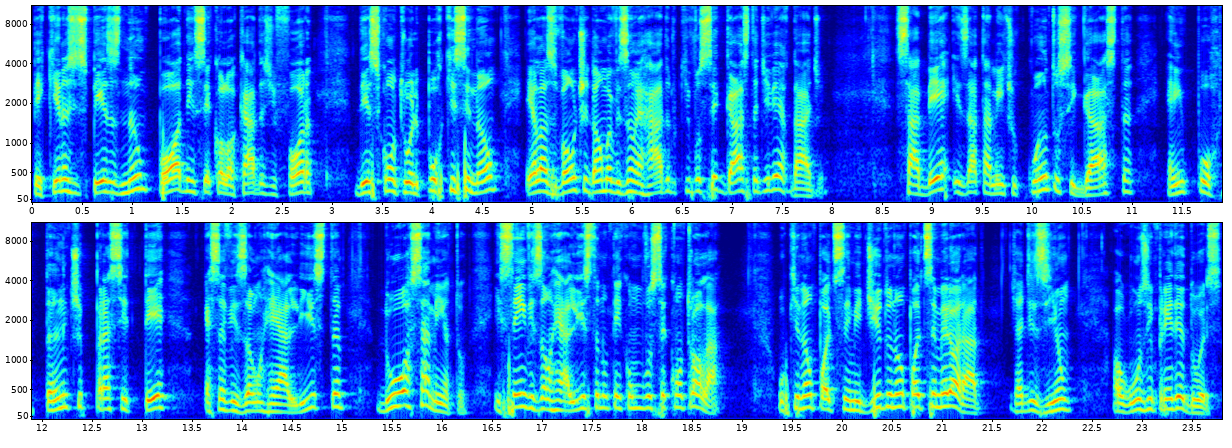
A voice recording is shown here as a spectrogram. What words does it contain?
Pequenas despesas não podem ser colocadas de fora desse controle, porque senão elas vão te dar uma visão errada do que você gasta de verdade. Saber exatamente o quanto se gasta é importante para se ter essa visão realista do orçamento. E sem visão realista não tem como você controlar. O que não pode ser medido não pode ser melhorado. Já diziam alguns empreendedores.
